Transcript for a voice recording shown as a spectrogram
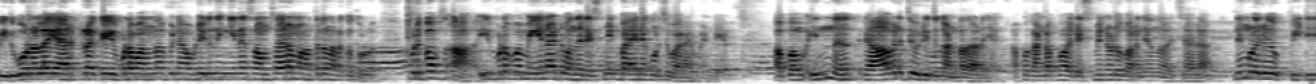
ഇപ്പൊ ഇതുപോലുള്ള ക്യാരക്ടറൊക്കെ ഇവിടെ വന്നാൽ പിന്നെ അവിടെ ഇരുന്ന് ഇങ്ങനെ സംസാരം മാത്രമേ നടക്കത്തുള്ളൂ. ഇവിടെ ഇപ്പം ആ ഇവിടെ ഇപ്പം മെയിനായിട്ട് വന്ന രശ്മിൻ ബായിനെ കുറിച്ച് പറയാൻ വേണ്ടിയാണ് അപ്പം ഇന്ന് രാവിലത്തെ ഒരു ഇത് കണ്ടതാണ് ഞാൻ. അപ്പോൾ കണ്ടപ്പോൾ രശ്മിനോട് പറഞ്ഞതെന്ന് വെച്ചാൽ നിങ്ങളൊരു പി ടി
